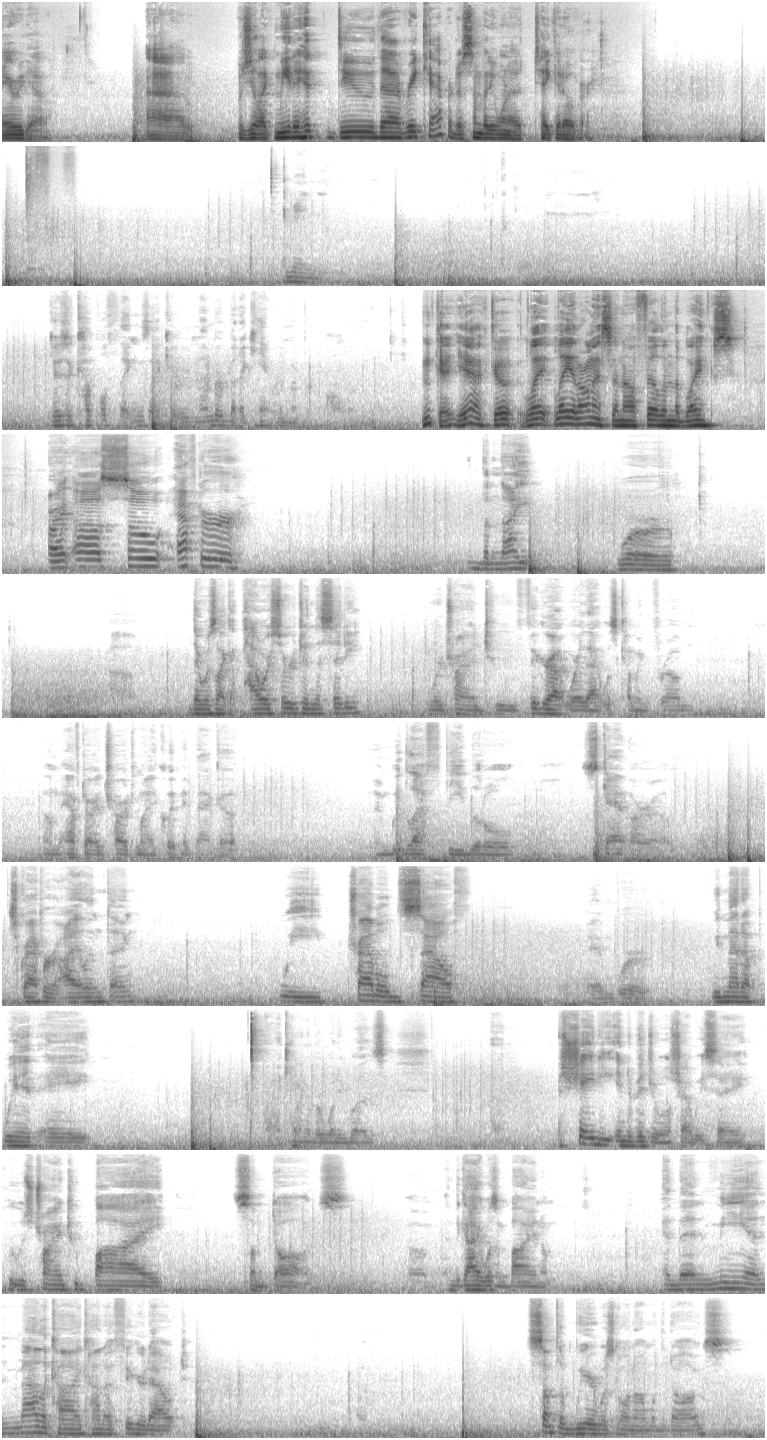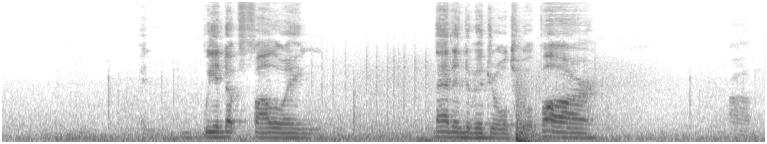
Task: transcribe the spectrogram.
There we go. Uh, would you like me to hit do the recap, or does somebody want to take it over? I mean, there's a couple things I can remember, but I can't remember all of them. Okay, yeah, go lay, lay it on us, and I'll fill in the blanks. All right. Uh, so after the night where um, there was like a power surge in the city, we're trying to figure out where that was coming from. Um, after I charged my equipment back up, and we left the little scat or uh, scrapper island thing, we traveled south, and we're we met up with a I can't remember what he was um, a shady individual shall we say who was trying to buy some dogs um, and the guy wasn't buying them and then me and Malachi kind of figured out um, something weird was going on with the dogs. And we end up following that individual to a bar um,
